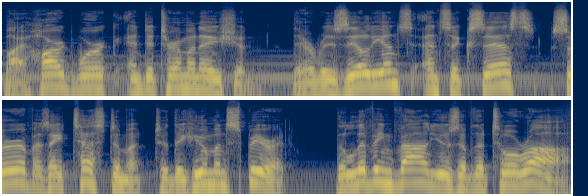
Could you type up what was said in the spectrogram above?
by hard work and determination. Their resilience and success serve as a testament to the human spirit, the living values of the Torah,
